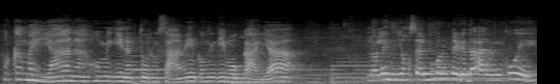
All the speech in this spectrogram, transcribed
huwag kang mahiya na humingi ng tulong sa amin kung hindi mo kaya. Lola, hindi niyo kasi alam kung anong pinagdadaanan ko eh.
